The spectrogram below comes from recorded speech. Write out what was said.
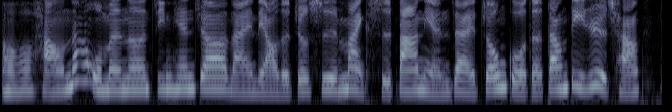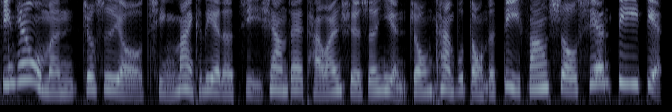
哦，好，那我们呢今天就要来聊的就是 Mike 十八年在中国的当地日常。今天我们就是有请 Mike 列了几项在台湾学生眼中看不懂的地方。首先，第一点，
